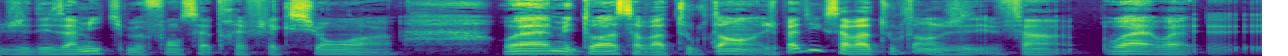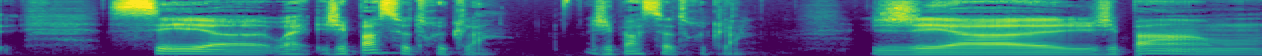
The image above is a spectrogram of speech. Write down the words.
j'ai des amis qui me font cette réflexion. euh, ouais, mais toi, ça va tout le temps. J'ai pas dit que ça va tout le temps. Enfin, ouais, ouais, c'est, euh, ouais, j'ai pas ce truc-là. J'ai pas ce truc-là. J'ai, euh, j'ai pas, un-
